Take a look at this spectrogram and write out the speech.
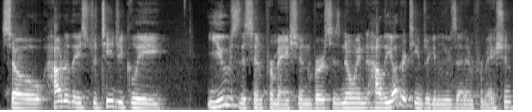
So how do they strategically use this information versus knowing how the other teams are going to use that information?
